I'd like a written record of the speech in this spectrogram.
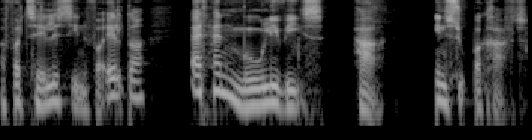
at fortælle sine forældre, at han muligvis har en superkraft.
